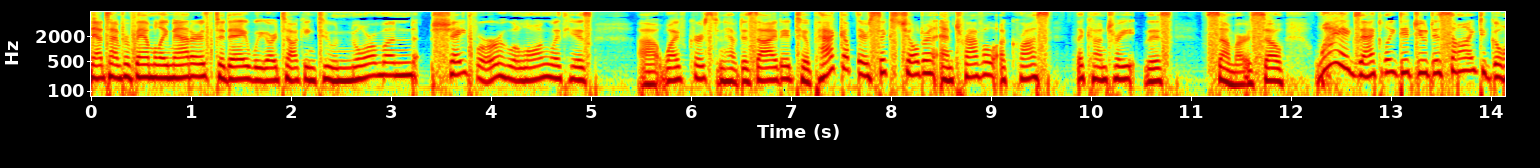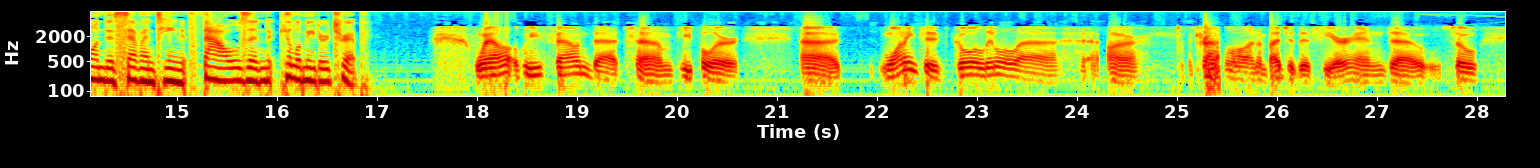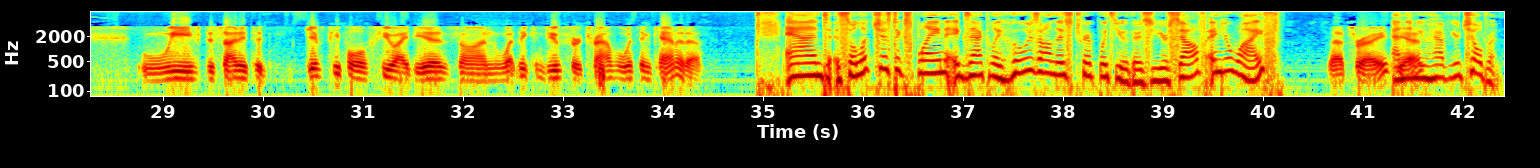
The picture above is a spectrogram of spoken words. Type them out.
Now, time for Family Matters. Today, we are talking to Normand Schafer, who, along with his uh, wife Kirsten, have decided to pack up their six children and travel across the country this summer. So, why exactly did you decide to go on this 17,000 kilometer trip? Well, we found that um, people are uh, wanting to go a little uh, uh, travel on a budget this year, and uh, so we've decided to give people a few ideas on what they can do for travel within Canada. And so let's just explain exactly who is on this trip with you. There's yourself and your wife. That's right. And yes. then you have your children.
